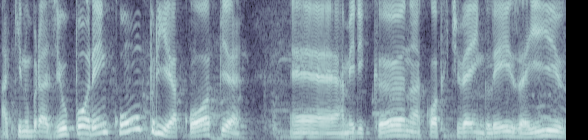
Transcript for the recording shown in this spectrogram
aqui no Brasil. Porém, compre a cópia é, americana, a cópia que tiver em inglês aí,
